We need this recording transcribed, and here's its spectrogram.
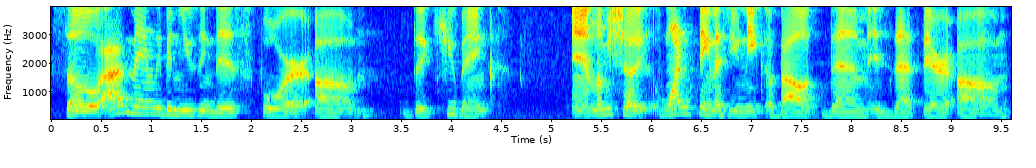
So I've mainly been using this for um, the Q bank. And let me show you, one thing that's unique about them is that their, um,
